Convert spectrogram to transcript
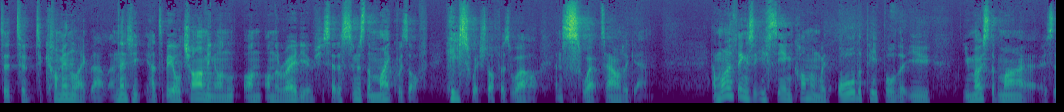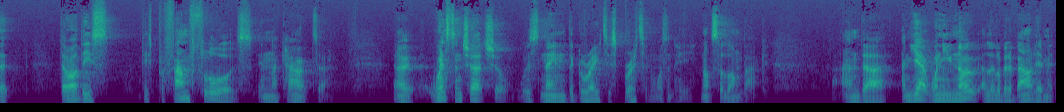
to, to, to come in like that. And then she had to be all charming on, on, on the radio. She said, as soon as the mic was off, he switched off as well and swept out again. And one of the things that you see in common with all the people that you, you most admire is that there are these, these profound flaws in the character. You know, Winston Churchill was named the greatest Briton, wasn't he, not so long back? And, uh, and yet, when you know a little bit about him, it,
